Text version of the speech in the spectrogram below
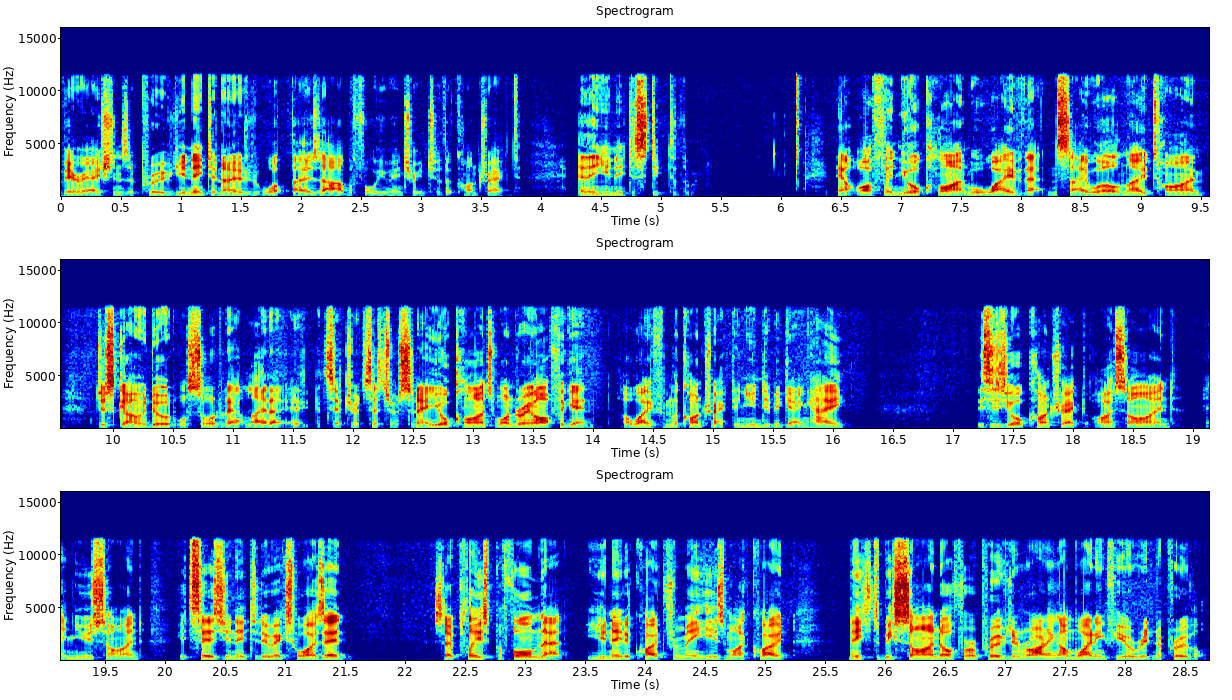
variations approved. You need to know what those are before you enter into the contract and then you need to stick to them. Now often your client will waive that and say, well, no time, just go and do it, we'll sort it out later, etc., etc. So now your client's wandering off again, away from the contract, and you need to be going, hey, this is your contract I signed and you signed. It says you need to do X, Y, Z. So please perform that. You need a quote from me. Here's my quote needs to be signed off or approved in writing. I'm waiting for your written approval.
